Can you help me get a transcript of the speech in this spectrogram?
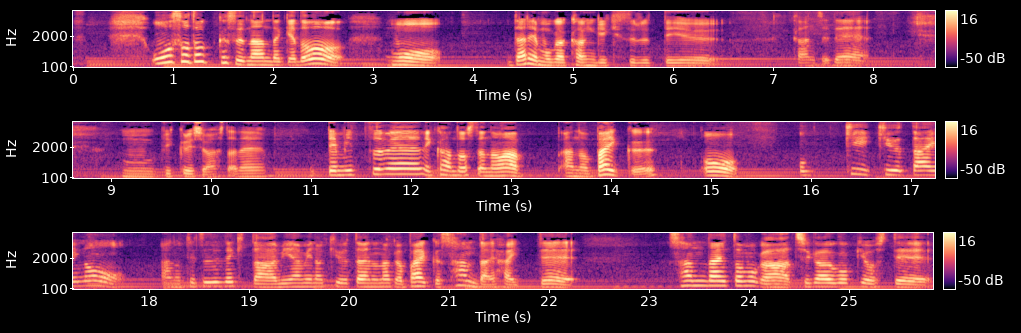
オーソドックスなんだけど、もう、誰もが感激するっていう感じで、うん、びっくりしましたね。で、3つ目に感動したのは、あの、バイクを、大きい球体の、あの、鉄でできた網網の球体の中、バイク3台入って、3台ともが違う動きをして、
